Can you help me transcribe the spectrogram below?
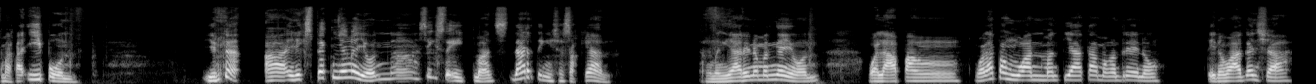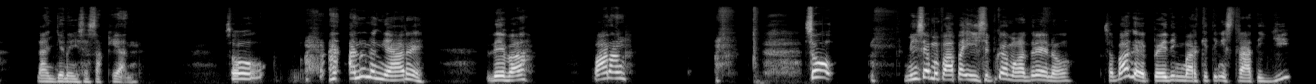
makaipon. Yun na, ah, in-expect niya ngayon na 6 to 8 months, darating yung sasakyan. Ang nangyari naman ngayon, wala pang wala pang one month yata mga dreno. Tinawagan siya, nandiyan na yung sasakyan. So, ano nangyari? 'Di ba? Parang So, minsan mapapaisip ka mga dreno, sa bagay, pwedeng marketing strategy.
